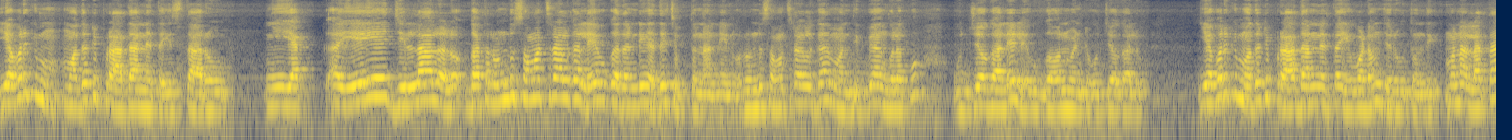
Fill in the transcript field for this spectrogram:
ఎవరికి మొదటి ప్రాధాన్యత ఇస్తారు? ఈ ఎక్- ఏ ఏ జిల్లాలలో గత రెండు సంవత్సరాలుగా లేవు కదండి అదే చెప్తున్నాను నేను. రెండు సంవత్సరాలుగా మన దివ్యాంగులకు ఉద్యోగాలే లేవు గవర్నమెంట్ ఉద్యోగాలు. ఎవరికి మొదటి ప్రాధాన్యత ఇవ్వడం జరుగుతుంది. మన లతా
